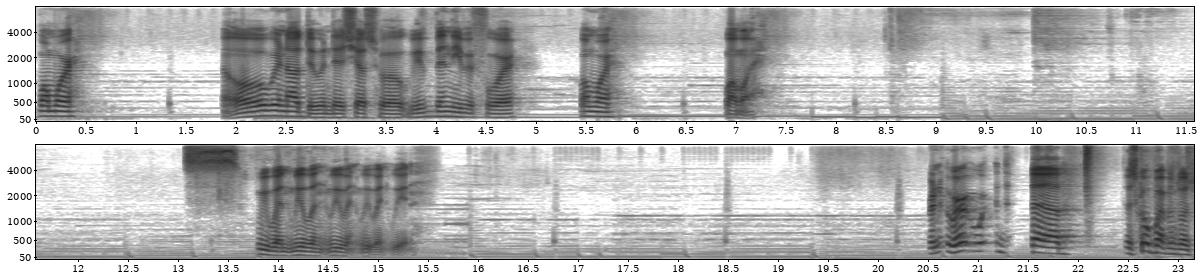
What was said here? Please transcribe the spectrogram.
One more. Oh, we're not doing this, Joshua. We've been here before. One more. One more. We win, we win, we win, we win, we win. We're, we're, we're, the the scope weapons was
